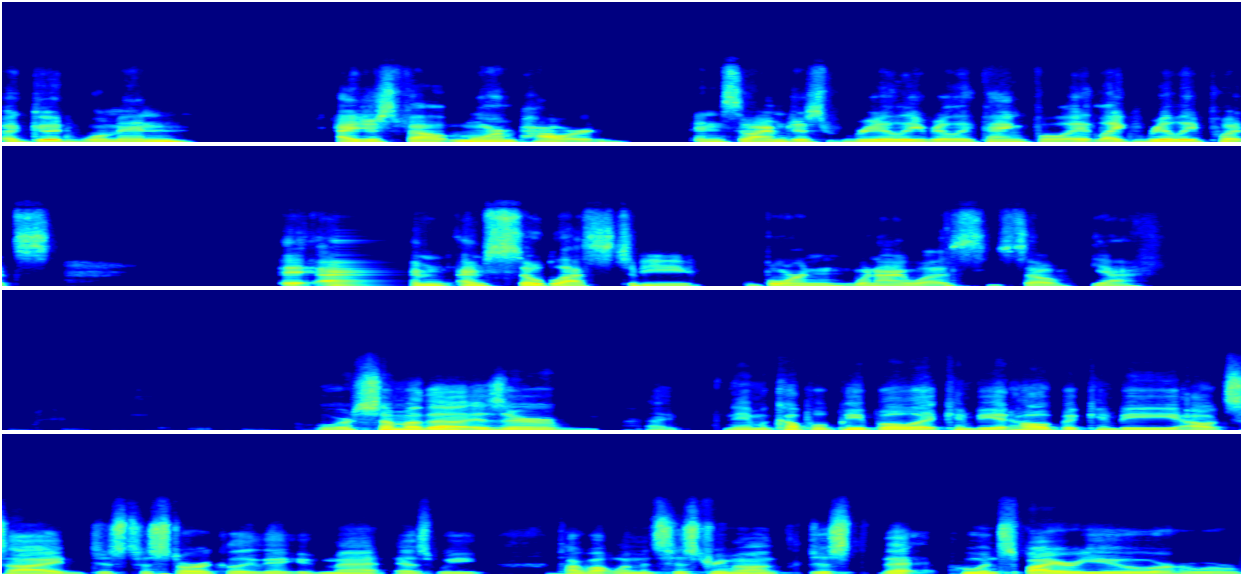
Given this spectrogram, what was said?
a good woman i just felt more empowered and so i'm just really really thankful it like really puts it, i'm i'm so blessed to be born when I was. So yeah. Who are some of the? Is there? I name a couple people. It can be at Hope. It can be outside, just historically that you've met as we talk about Women's History Month. Just that who inspire you or who are,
